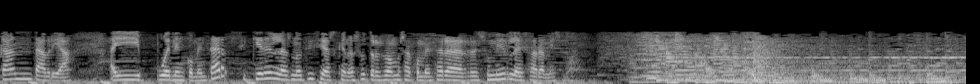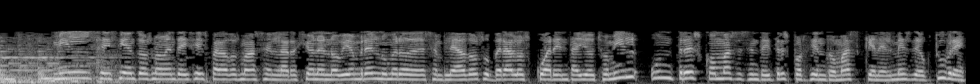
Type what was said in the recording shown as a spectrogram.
Cantabria. Ahí pueden comentar si quieren las noticias que nosotros vamos a comenzar a resumirles ahora mismo. 1.696 parados más en la región en noviembre. El número de desempleados supera los 48.000, un 3,63% más que en el mes de octubre.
